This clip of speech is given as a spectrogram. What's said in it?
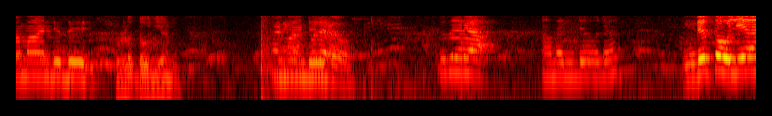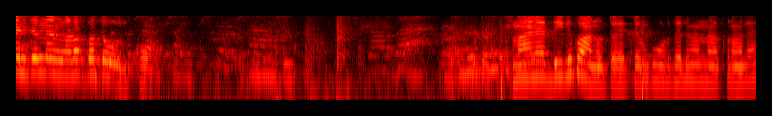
അമാന്റെ അമലിന്റെ കൂടെ. എന്റെ തൊലി കാണിച്ച ഞങ്ങളൊക്കെ തോൽക്കും. ഞാൻ അതിൽ കാണൂട്ടോ ഏറ്റവും കൂടുതൽ നന്നാക്കണോലെ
